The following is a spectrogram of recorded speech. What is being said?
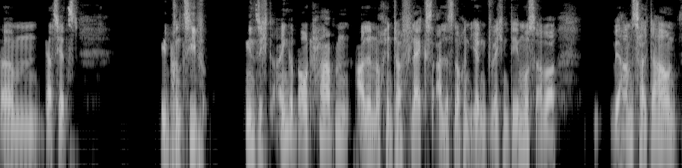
ähm, das jetzt im Prinzip in sich eingebaut haben, alle noch hinter Flags, alles noch in irgendwelchen Demos, aber wir haben es halt da und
